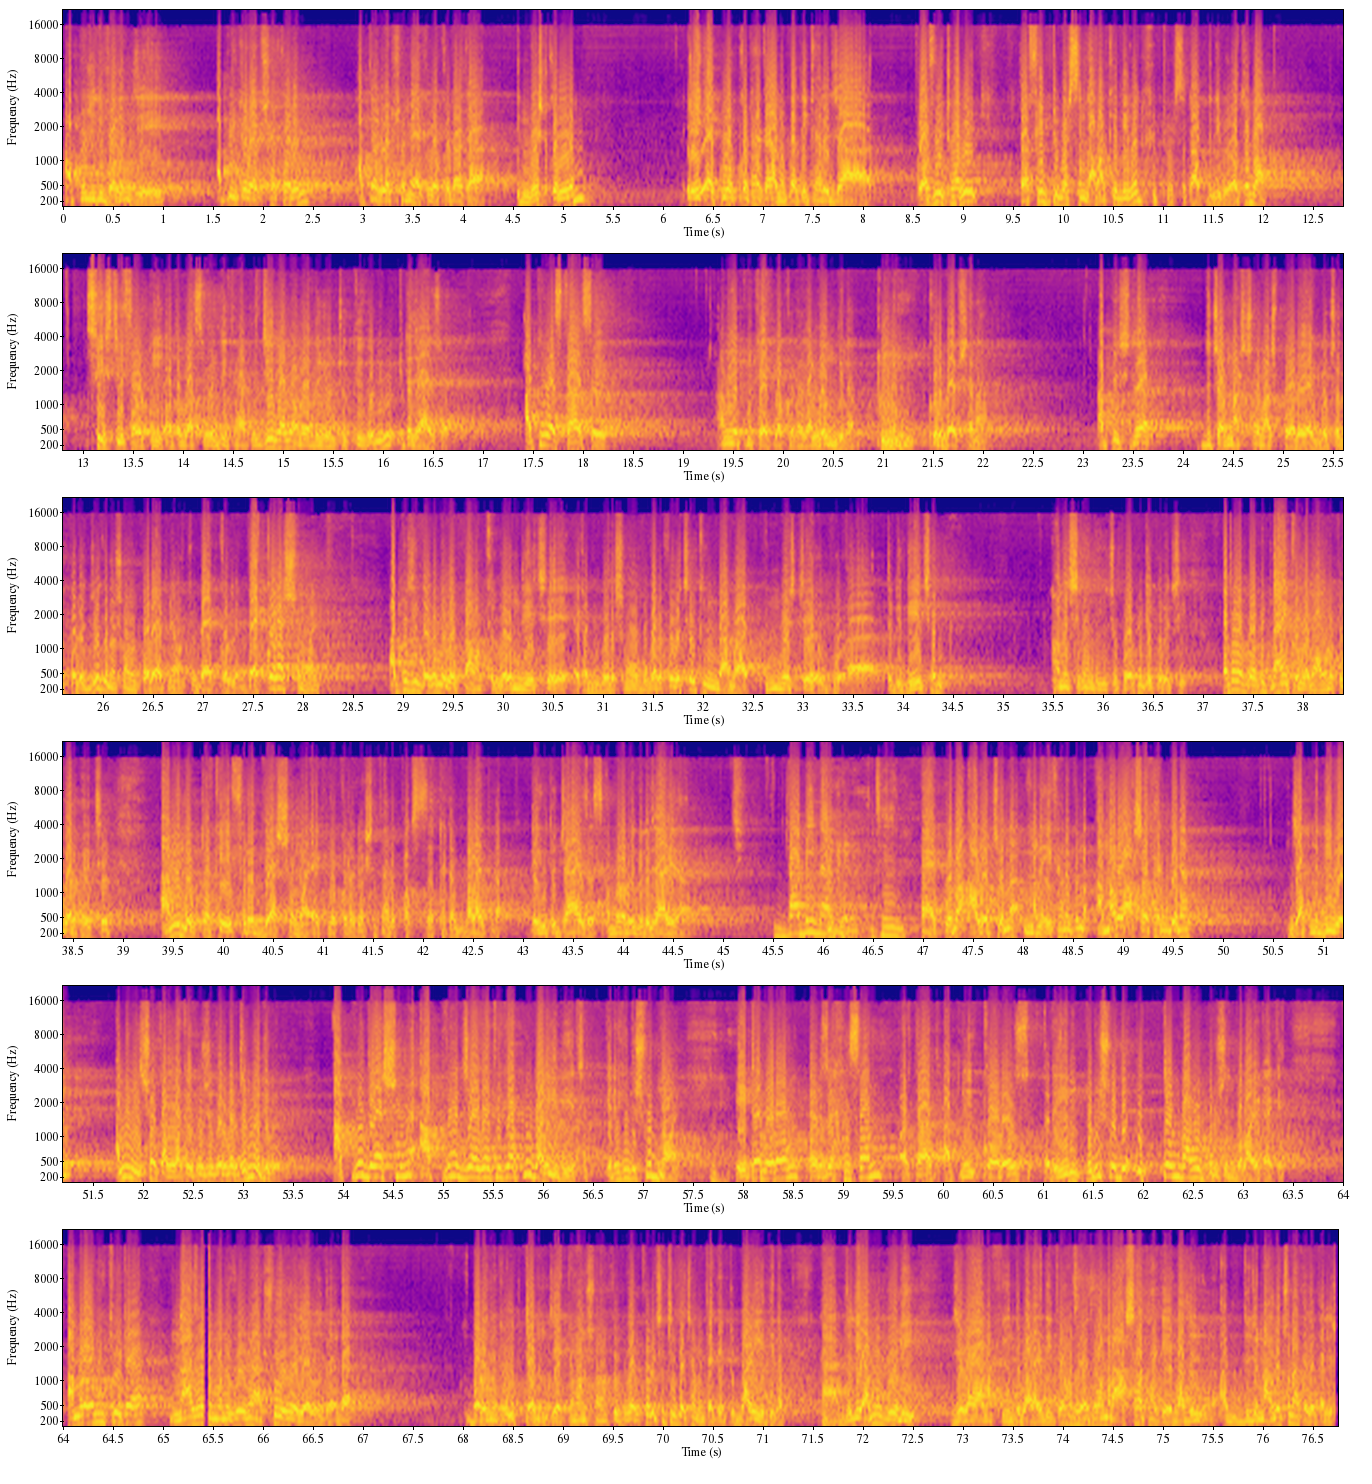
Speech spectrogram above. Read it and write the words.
আপনি যদি বলেন যে আপনি একটা ব্যবসা করেন, আপনার ব্যবসা আমি এক লক্ষ টাকা ইনভেস্ট করলাম, এই এক লক্ষ টাকা আনুপাতিক হারে যা প্রফিট হবে, তা ফিফটি পার্সেন্ট আমাকে দিবেন ফিফটি পার্সেন্ট আপনি দিবেন, অথবা সিক্সটি ফোরটি অথবা সেভেন্টি থার্টি যেভাবে আমরা দুজন চুক্তি করি এটা যায় হয়। আরেকটা রাস্তা আছে, আমি আপনাকে এক লক্ষ টাকা লোন দিলাম, কোনো ব্যবসা না। আপনি সেটা দু চার মাস, ছয় মাস পরে, এক বছর পরে যে কোনো সময় পরে আপনি আমাকে ব্যাক করলেন। ব্যাক করার সময় আপনি চিন্তা করলেন লোকটা আমাকে লোন দিয়েছে একটা বিপদের সময় উপকার করেছে কিংবা আমার ইনভেস্টে তিনি দিয়েছেন। আমি সেখান থেকে কিছু প্রফিটও করেছি। অথবা প্রফিট নাই করলাম আমার উপকার হয়েছে। আমি লোকটাকে ফেরত দেওয়ার সময় এক লক্ষ টাকার সাথে আরও পাঁচ হাজার টাকা বাড়াই দিলাম। এটা কিন্তু জায়েজ আছে আমরা অনেক জানি না। দাবি না হ্যাঁ কোনো আলোচনা মানে এখানে কোনো আমারও আশা থাকবে না যে আপনি দিবেন। আমি নিশ্চয় আল্লাহকে খুশি করবার জন্যই দেবো। আপনি দেওয়ার সময় আপনার জায়গা থেকে আপনি বাড়িয়ে দিয়েছেন। এটা কিন্তু সুদ নয়। এটা বরং কর্জে হাসান, অর্থাৎ আপনি করজ ঋণ পরিশোধে উত্তম ভাবে পরিশোধ বলা এটাকে। আমরা অনেকে এটা না জেনে মনে করি না শুরু হয়ে যাব তো এটা বরং এটা উত্তম যে একটা মানুষ আমাকে উপকার করেছে, ঠিক আছে, আমি তাকে একটু বাড়িয়ে দিলাম। হ্যাঁ যদি আমি বলি যে, ভাই, আমাকে কিন্তু বাড়াই দিতে হবে। আমার আশা থাকে বা দুজন আলোচনা থাকে, তাহলে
